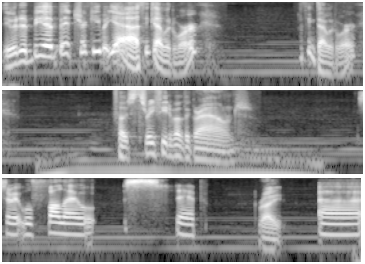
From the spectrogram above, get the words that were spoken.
it would be a bit tricky, but yeah, I think that would work. I think that would work. Floats three feet above the ground. So it will follow Sib. Right. Uh,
